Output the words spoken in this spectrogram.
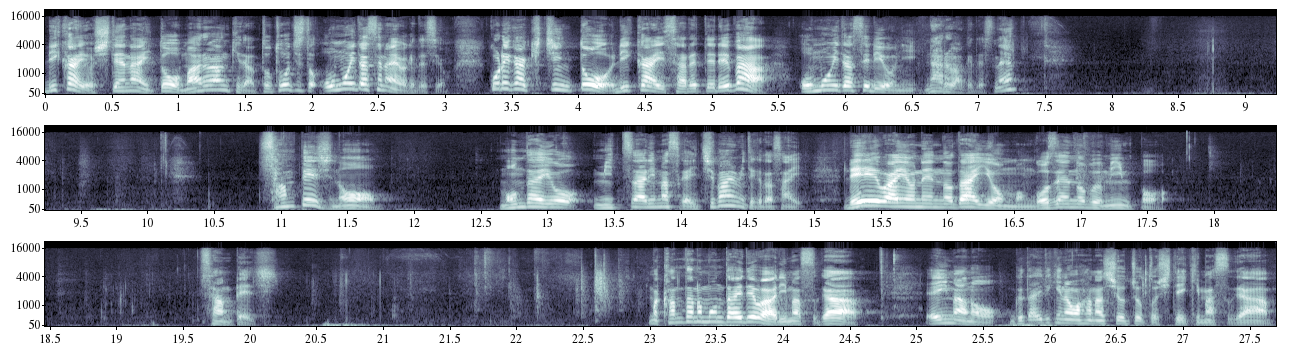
理解をしてないと丸暗記だと当日思い出せないわけですよ。これがきちんと理解されてれば思い出せるようになるわけですね。3ページの問題を3つありますが1番見てください。令和4年の第4問午前の部民法3ページ。まあ、簡単な問題ではありますが今の具体的なお話をちょっとしていきますが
